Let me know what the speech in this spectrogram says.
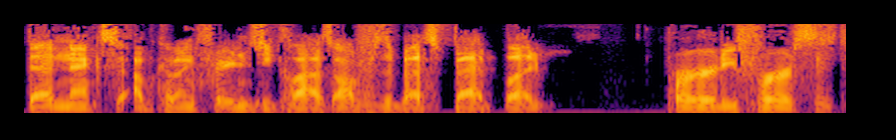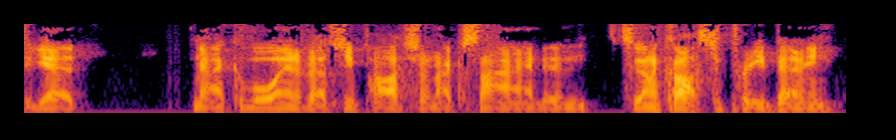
that next upcoming free agency class offers the best bet. But priority first is to get McAvoy and eventually Pastrnak signed, and it's going to cost a pretty penny.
